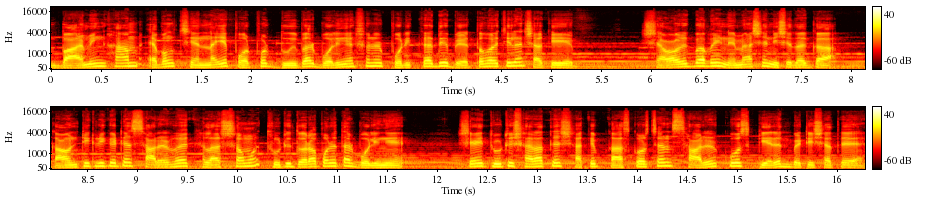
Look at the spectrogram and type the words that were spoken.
বার্মিংহাম এবং চেন্নাইয়ে পরপর দুইবার বোলিং অ্যাকশনের পরীক্ষা দিয়ে ব্যর্থ হয়েছিলেন সাকিব। স্বাভাবিকভাবেই নেমে আসে নিষেধাজ্ঞা। কাউন্টি ক্রিকেটের সারের হয়ে খেলার সময় ত্রুটি ধরা পড়ে তার বোলিংয়ে। সেই ত্রুটি সারাতে সাকিব কাজ করছেন সারের কোচ গেরেন বেটির সাথে।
